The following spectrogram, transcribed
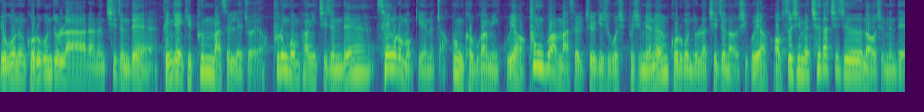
요거는 고르곤졸라라는 치즈인데 굉장히 깊은 맛을 내줘요. 푸른 곰팡이 치즈인데 생으로 먹기에는 조금 거부감이 있고요. 풍부한 맛을 즐기시고 싶으시면은 고르곤졸라 치즈 넣으시고요. 없으시면 체다 치즈 넣으시면 돼요.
